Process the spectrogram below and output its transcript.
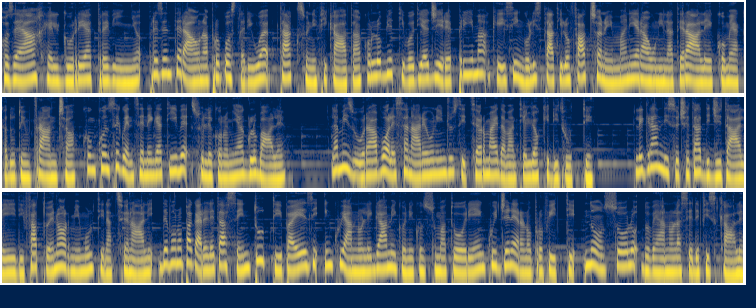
José Ángel Gurria Trevigno, presenterà una proposta di web tax unificata con l'obiettivo di agire prima che i singoli stati lo facciano in maniera unilaterale, come è accaduto in Francia, con conseguenze negative sull'economia globale. La misura vuole sanare un'ingiustizia ormai davanti agli occhi di tutti. Le grandi società digitali, di fatto enormi multinazionali, devono pagare le tasse in tutti i paesi in cui hanno legami con i consumatori e in cui generano profitti, non solo dove hanno la sede fiscale.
